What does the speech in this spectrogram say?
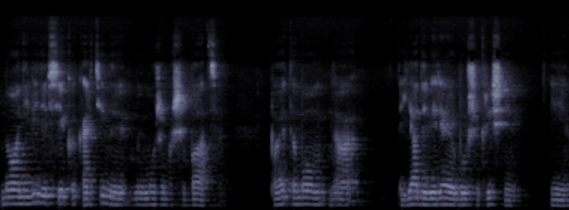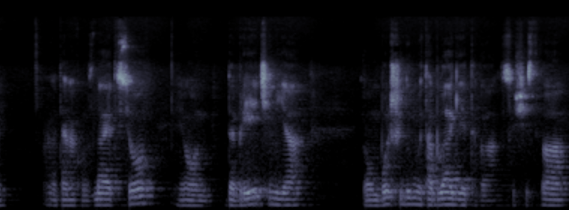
но не видя всей картины, мы можем ошибаться. Поэтому а, я доверяю больше Кришне, и а, так как Он знает все, и он добрее, чем я, он больше думает о благе этого существа,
